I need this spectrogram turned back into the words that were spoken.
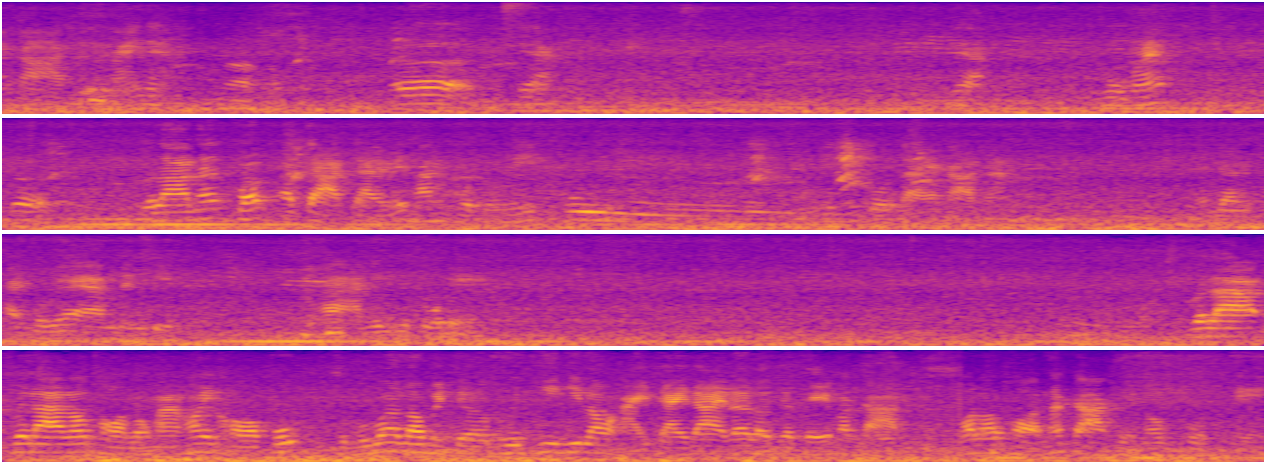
อากาศเห็นไหมเนี่ยเออ เนี่ย เนี่ย ถูกไหมเออ เวลานั้นรถอากาศจ่ายไม่ทันกดตรงนี้ฟูนี่คือตัวจ่ายอากาศนะมันจะไอตัวแอมเป็นบิดอ่านนี้คือตัวเบรกเวลาเวลาเราถอดออกมาห้อยคอปุ๊บสมมติว่าเราไปเจอพื้นที่ที่เราหายใจได้แล้วเราจะเซฟอากาศพอเราถอดหน้ากากเสร็จเรากดเอง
